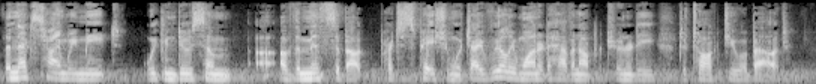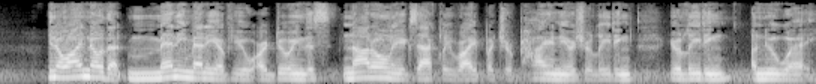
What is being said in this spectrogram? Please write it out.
the next time we meet, we can do some uh, of the myths about participation, which I really wanted to have an opportunity to talk to you about. You know, I know that many, many of you are doing this not only exactly right, but you're pioneers. You're leading, you're leading a new way.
